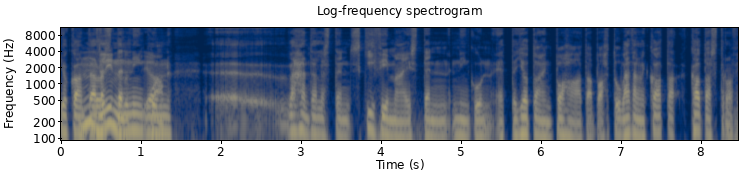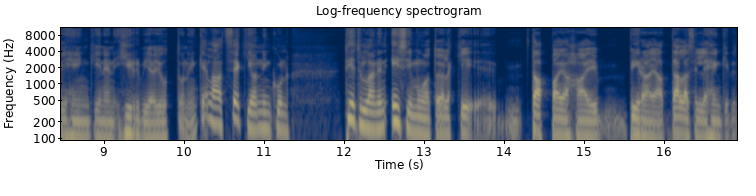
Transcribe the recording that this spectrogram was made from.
joka on Mm, tällaisten linnut, niin kuin, äh, vähän tällaisten skifimäisten, niin kuin, että jotain pahaa tapahtuu, vähän tällainen kata- katastrofihenkinen hirviöjuttu, niin kelaa, että sekin on niin kuin tietynlainen esimuoto jollekin äh, tappaja tai piraja tällaisille henki-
